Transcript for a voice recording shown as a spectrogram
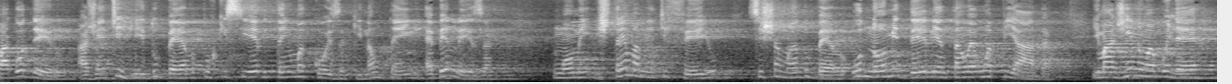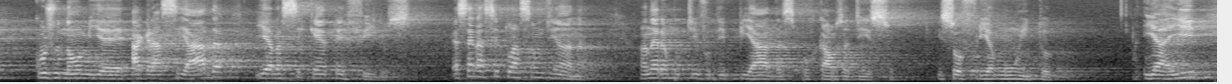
pagodeiro. A gente ri do belo porque se ele tem uma coisa que não tem, é beleza. Um homem extremamente feio se chamando belo. O nome dele então é uma piada. Imagina uma mulher cujo nome é agraciada e ela sequer ter filhos. Essa era a situação de Ana. Ana era motivo de piadas por causa disso e sofria muito. E aí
